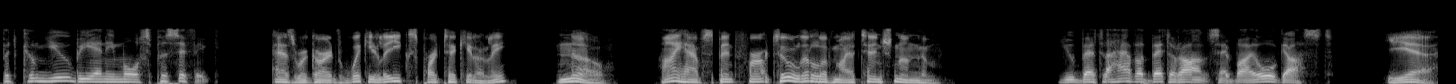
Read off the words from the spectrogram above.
but can you be any more specific? As regards WikiLeaks particularly, no. I have spent far too little of my attention on them. You better have a better answer by August. Yeah,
